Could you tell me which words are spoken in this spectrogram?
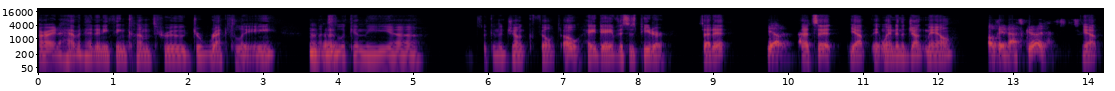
All right. I haven't had anything come through directly. Mm-hmm. Let's look in the uh, let's look in the junk filter. Oh, hey Dave, this is Peter. Is that it? Yep. That's it. Yep. It went in the junk mail. Okay, that's good. Yep.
